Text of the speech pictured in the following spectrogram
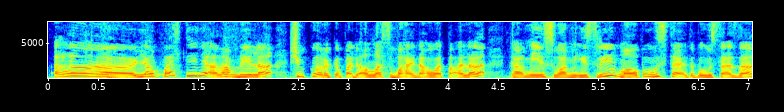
Ah, yang pastinya alhamdulillah syukur kepada Allah Subhanahu Wa Taala kami suami isteri maupun ustaz ataupun ustazah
